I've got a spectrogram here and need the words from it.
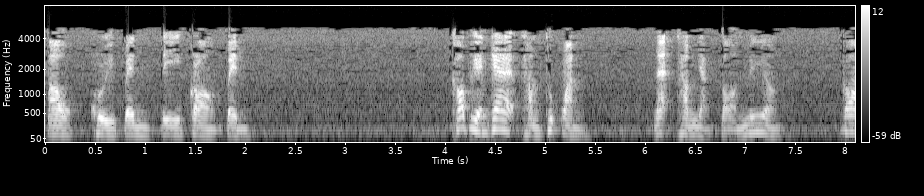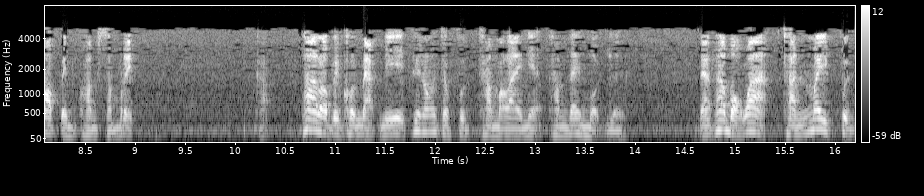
เป่าคุยเป็นตีกลองเป็น เขาเพียงแค่ทำทุกวันและทำอย่างต่อเนื่อง ก็เป็นความสำเร็จครับ ถ้าเราเป็นคนแบบนี้พี่น้องจะฝึกทำอะไรเนี่ยทำได้หมดเลย แต่ถ้าบอกว่าฉันไม่ฝึก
